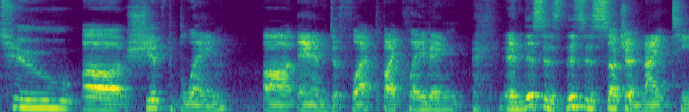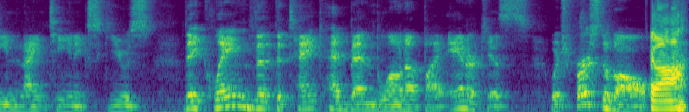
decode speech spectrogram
to uh, shift blame uh, and deflect by claiming, and this is this is such a 1919 excuse. They claimed that the tank had been blown up by anarchists, which first of all, Ah,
